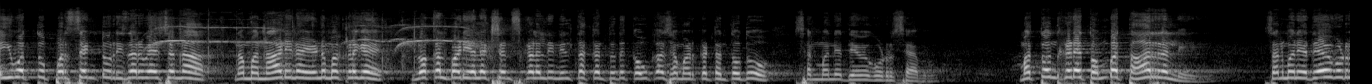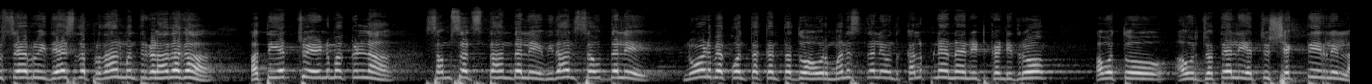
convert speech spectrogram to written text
ಐವತ್ತು ಪರ್ಸೆಂಟು ರಿಸರ್ವೇಷನ್ನ ನಮ್ಮ ನಾಡಿನ ಹೆಣ್ಣು ಮಕ್ಕಳಿಗೆ ಲೋಕಲ್ ಬಾಡಿ ಎಲೆಕ್ಷನ್ಸ್ಗಳಲ್ಲಿ ನಿಲ್ತಕ್ಕಂಥದ್ದಕ್ಕೆ ಅವಕಾಶ ಮಾಡಿಕೊಟ್ಟಂಥದ್ದು ಸನ್ಮಾನ್ಯ ದೇವೇಗೌಡರು ಸಾಹೇಬರು. ಮತ್ತೊಂದು ಕಡೆ ತೊಂಬತ್ತಾರರಲ್ಲಿ ಸನ್ಮಾನ್ಯ ದೇವೇಗೌಡರು ಸಾಹೇಬರು ಈ ದೇಶದ ಪ್ರಧಾನಮಂತ್ರಿಗಳಾದಾಗ ಅತಿ ಹೆಚ್ಚು ಹೆಣ್ಣುಮಕ್ಕಳನ್ನ ಸಂಸತ್ ಸ್ಥಾನದಲ್ಲಿ, ವಿಧಾನಸೌಧದಲ್ಲಿ ನೋಡಬೇಕು ಅಂತಕ್ಕಂಥದ್ದು ಅವ್ರ ಮನಸ್ಸಿನಲ್ಲಿ ಒಂದು ಕಲ್ಪನೆಯನ್ನು ಇಟ್ಕೊಂಡಿದ್ರು? ಅವತ್ತು ಅವ್ರ ಜೊತೆಯಲ್ಲಿ ಹೆಚ್ಚು ಶಕ್ತಿ ಇರಲಿಲ್ಲ.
